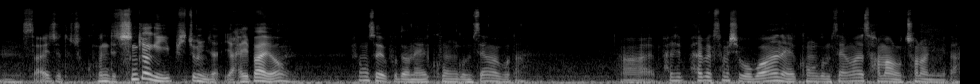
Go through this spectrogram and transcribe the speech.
음, 사이즈도 좋고 근데 신기하게 잎이 좀 얇- 얇아요. 평소에 보던 엘콩금 쌩얼보다. 아, 80, 835번 엘콩금 쌩얼 45,000원입니다.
